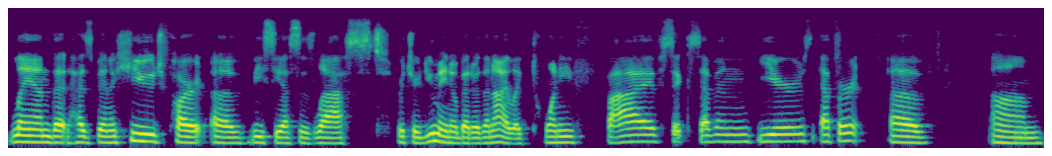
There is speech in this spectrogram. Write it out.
land that has been a huge part of VCS's last, Richard, you may know better than I, like 25, six, seven years effort of um,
